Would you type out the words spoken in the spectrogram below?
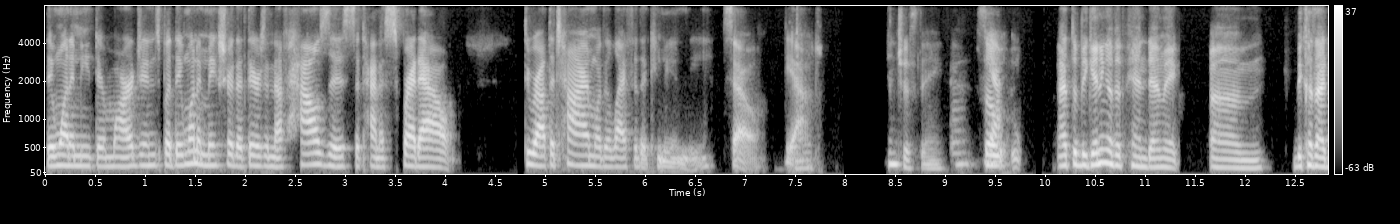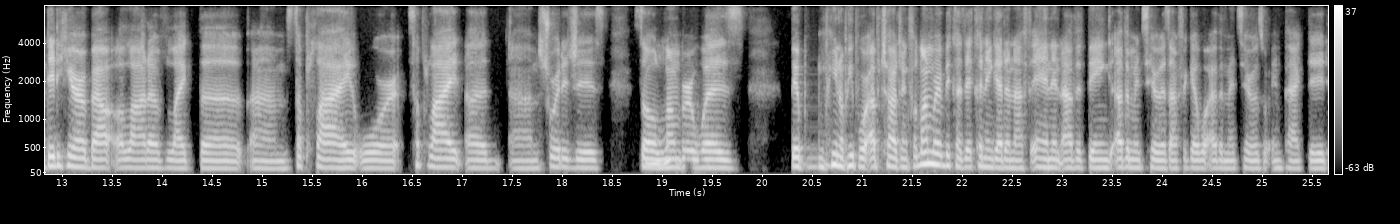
they want to meet their margins, but they want to make sure that there's enough houses to kind of spread out throughout the time or the life of the community. So yeah. Interesting. So yeah. at the beginning of the pandemic, um, because I did hear about a lot of like the um, supply or supply uh, um, shortages. So mm-hmm. lumber was they, you know, people were upcharging for lumber because they couldn't get enough in and other things, other materials. I forget what other materials were impacted.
